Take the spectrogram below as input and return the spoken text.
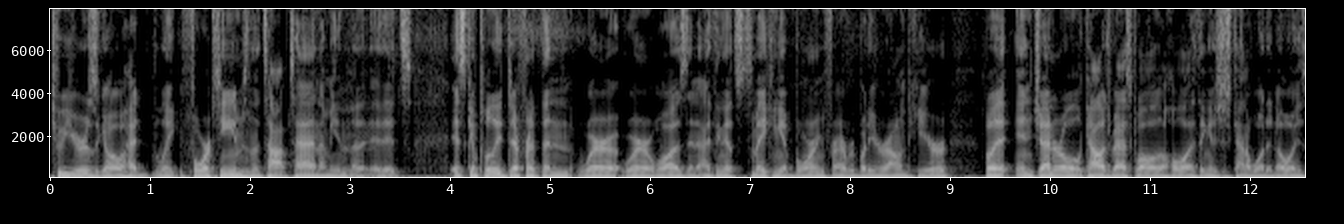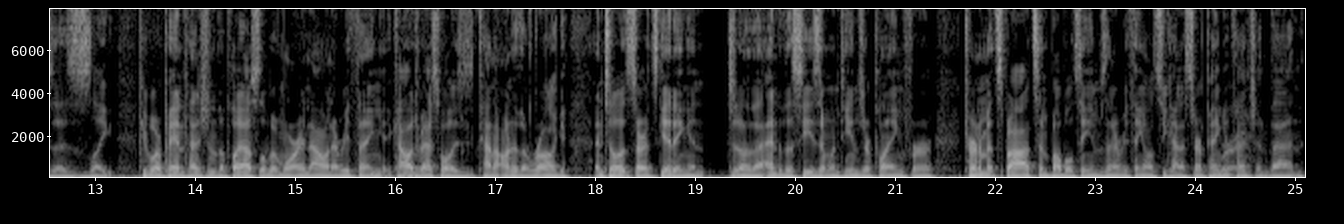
two years ago had like four teams in the top 10. I mean, uh, it's it's completely different than where where it was, and I think that's making it boring for everybody around here. But in general, college basketball as a whole, I think is just kind of what it always is. It's like people are paying attention to the playoffs a little bit more right now and everything. College basketball is kind of under the rug until it starts getting into the end of the season when teams are playing for tournament spots and bubble teams and everything else. You kind of start paying Right. attention then.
